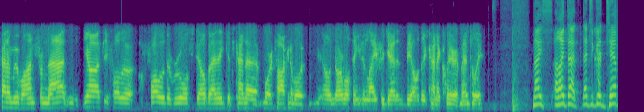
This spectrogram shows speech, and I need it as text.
kind of move on from that. And, you know, if you follow follow the rules still, but I think it's kind of more talking about you know normal things in life again and be able to kind of clear it mentally. Nice. I like that. That's a good tip.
